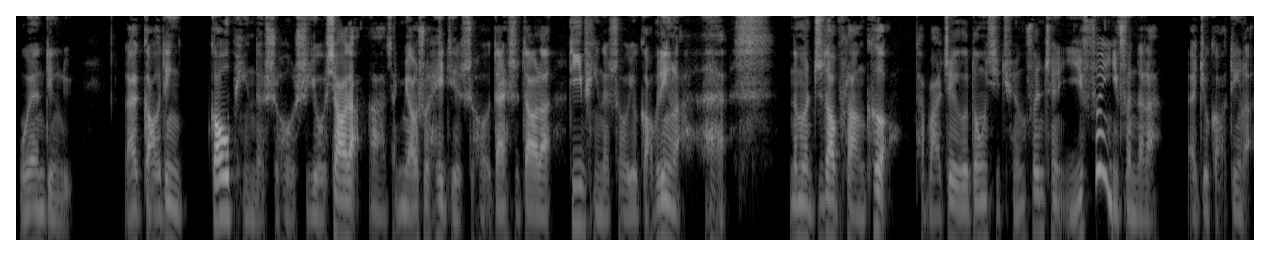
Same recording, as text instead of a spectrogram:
维恩定律来搞定。高频的时候是有效的啊，在描述黑体的时候，但是到了低频的时候又搞不定了。那么直到普朗克，他把这个东西全分成一份一份的了，哎，就搞定了。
